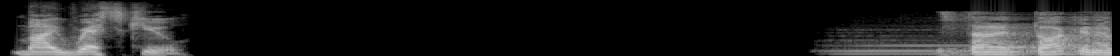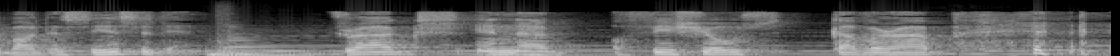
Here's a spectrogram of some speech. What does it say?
my rescue. started talking about this incident. Drugs and uh, officials cover up.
